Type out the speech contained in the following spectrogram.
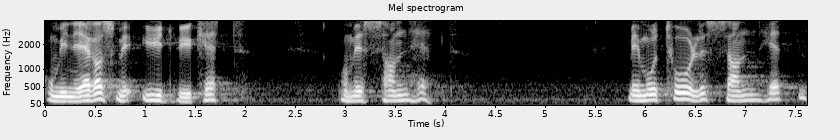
kombineres med ydmykhet og med sannhet. Vi må tåle sannheten.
